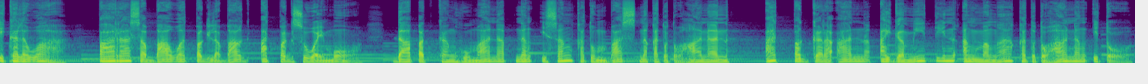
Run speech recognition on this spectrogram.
Ikalawa, para sa bawat paglabag at pagsuway mo, dapat kang humanap ng isang katumbas na katotohanan at pagkaraan ay gamitin ang mga katotohanang ito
